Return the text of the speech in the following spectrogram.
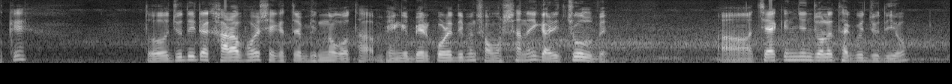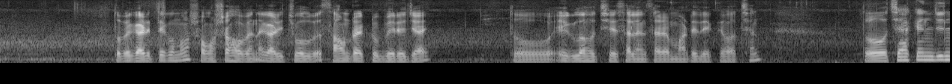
ওকে, তো যদি এটা খারাপ হয় সেক্ষেত্রে ভিন্ন কথা, ভেঙে বের করে দিবেন, সমস্যা নেই, গাড়ি চলবে। চেক ইঞ্জিন জলে থাকবে যদিও, তবে গাড়িতে কোনো সমস্যা হবে না, গাড়ি চলবে সাউন্ডটা একটু বেড়ে যায়। তো এগুলো হচ্ছে সাইলেন্সারের মাটি, দেখতে পাচ্ছেন। তো চেক ইঞ্জিন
